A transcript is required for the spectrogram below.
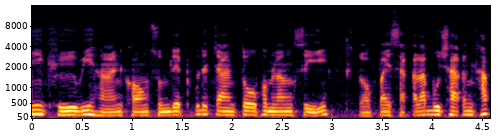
นี่คือวิหารของสมเด็จพระพุทธจารย์โตพรมรังสี เราไปสักการบูชากันครับ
